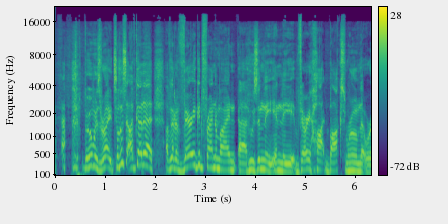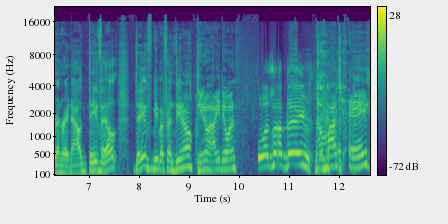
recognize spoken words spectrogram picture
Boom is right. So listen, I've got a I've got a very good friend of mine uh, who's in the in the very hot box room that we're in right now. Dave Vale. Dave, meet my friend Dino. Dino, how you doing? What's up, Dave? Not much, eh?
